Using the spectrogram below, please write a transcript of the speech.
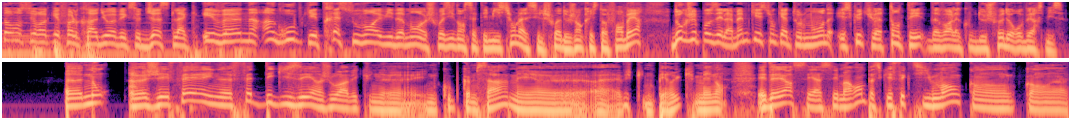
L'instant sur Rock et Folk Radio avec ce Just Like Even, un groupe qui est très souvent évidemment choisi dans cette émission. Là, c'est le choix de Jean-Christophe Ambert. Donc, j'ai posé la même question qu'à tout le monde. Est-ce que tu as tenté d'avoir la coupe de cheveux de Robert Smith? Euh, non. Euh, j'ai fait une fête déguisée un jour avec une euh, une coupe comme ça, mais euh, avec une perruque, mais non. Et d'ailleurs, c'est assez marrant parce qu'effectivement, quand quand euh,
